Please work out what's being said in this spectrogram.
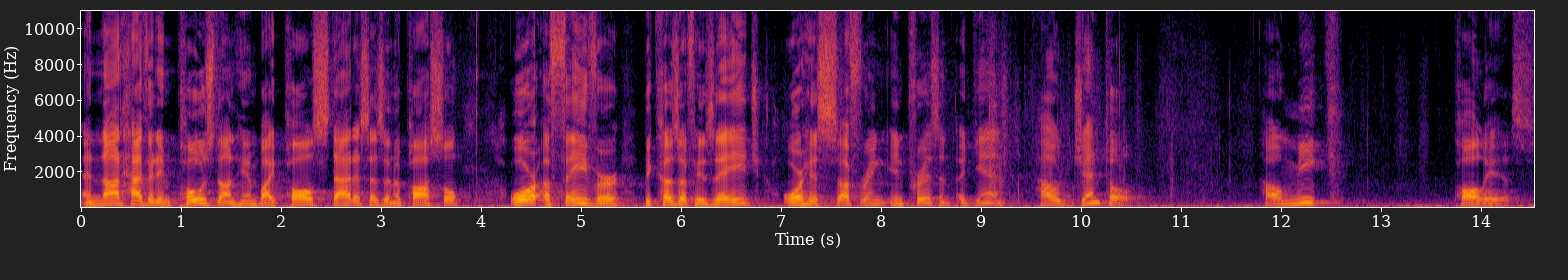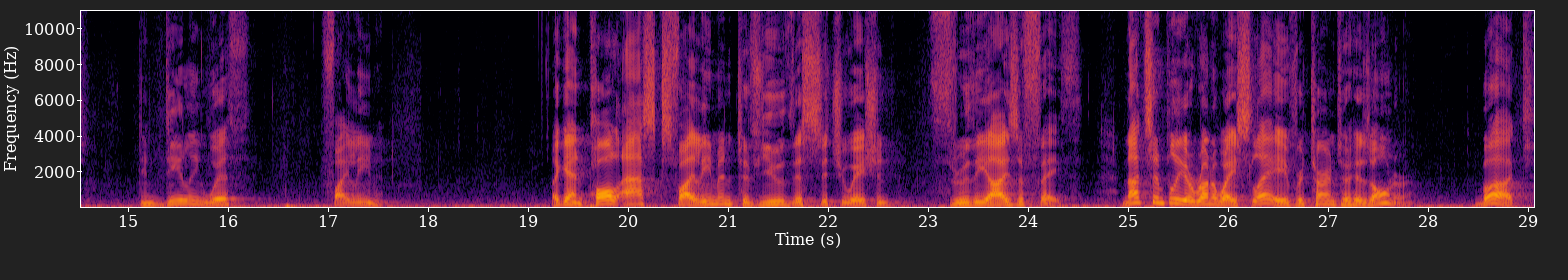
and not have it imposed on him by Paul's status as an apostle or a favor because of his age or his suffering in prison. Again, how gentle, how meek Paul is in dealing with Philemon. Again, Paul asks Philemon to view this situation through the eyes of faith. Not simply a runaway slave returned to his owner, but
